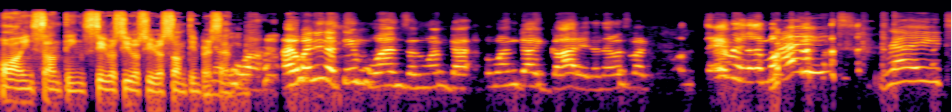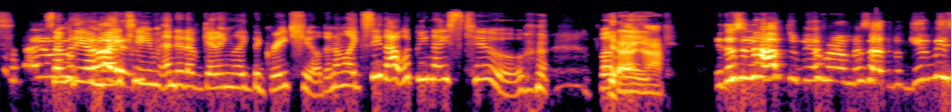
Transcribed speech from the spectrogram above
point something zero zero zero something percent. Million. Wow. I went in a team once, and one guy one guy got it, and I was like, "Damn it! I'm right, right. Somebody on my it." team ended up getting like the great shield, and I'm like, see, that would be nice too. but Yeah, like, yeah. It doesn't have to be a Ferumbras hat, but give me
